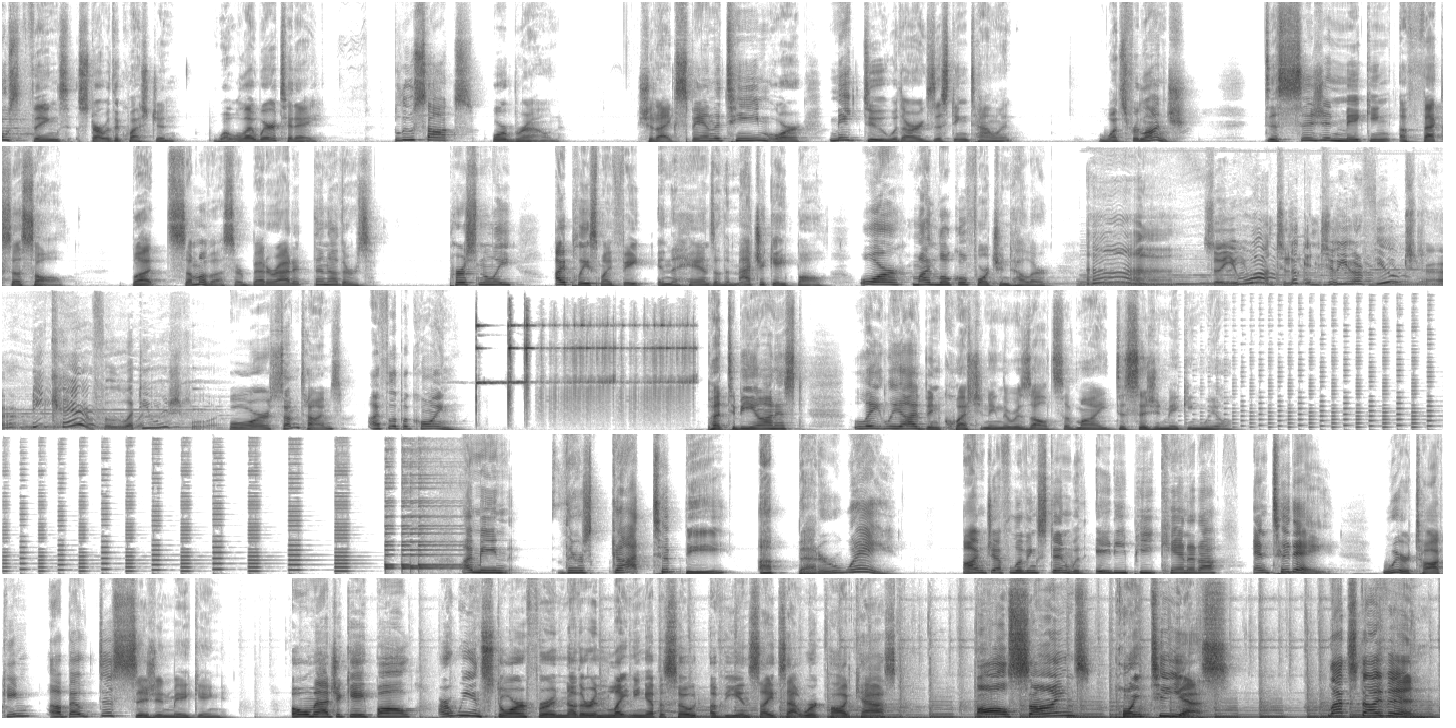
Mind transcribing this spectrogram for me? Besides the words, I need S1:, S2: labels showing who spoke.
S1: Most things start with a question What will I wear today? Blue socks or brown? Should I expand the team or make do with our existing talent? What's for lunch? Decision making affects us all, but some of us are better at it than others. Personally, I place my fate in the hands of the magic eight ball or my local fortune teller.
S2: So you want to look into your future? Be careful what you wish for.
S1: Or sometimes I flip a coin. But to be honest, lately I've been questioning the results of my decision making wheel. I mean, there's got to be a better way. I'm Jeff Livingston with ADP Canada, and today we're talking about decision making. Oh, Magic 8 Ball, are we in store for another enlightening episode of the Insights at Work podcast? All signs point to yes. Let's dive in.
